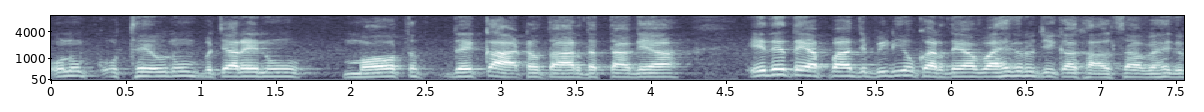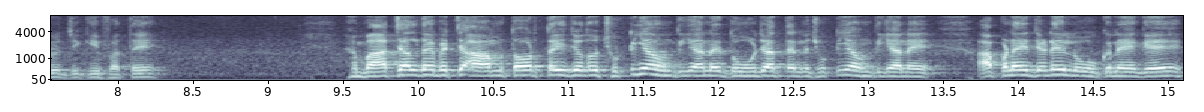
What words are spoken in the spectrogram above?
ਉਹਨੂੰ, ਉੱਥੇ ਉਹਨੂੰ ਵਿਚਾਰੇ ਨੂੰ ਮੌਤ ਦੇ ਘਾਟ ਉਤਾਰ ਦਿੱਤਾ ਗਿਆ। ਇਹਦੇ ਤੇ ਆਪਾਂ ਅੱਜ ਵੀਡੀਓ ਕਰਦੇ ਹਾਂ। ਵਾਹਿਗੁਰੂ ਜੀ ਕਾ ਖਾਲਸਾ, ਵਾਹਿਗੁਰੂ ਜੀ ਕੀ ਫਤਿਹ। ਹਿਮਾਚਲ ਦੇ ਵਿੱਚ ਆਮ ਤੌਰ ਤੇ ਜਦੋਂ ਛੁੱਟੀਆਂ ਹੁੰਦੀਆਂ ਨੇ, ਦੋ ਜਾਂ ਤਿੰਨ ਛੁੱਟੀਆਂ ਹੁੰਦੀਆਂ ਨੇ, ਆਪਣੇ ਜਿਹੜੇ ਲੋਕ ਨੇਗੇ,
